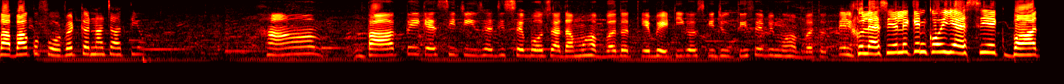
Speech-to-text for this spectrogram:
बाबा को फॉरवर्ड करना चाहती हो? हाँ बाप एक ऐसी चीज़ है जिससे बहुत ज़्यादा मोहब्बत होती है। बेटी को उसकी जूती से भी मोहब्बत होती है। बिल्कुल ऐसी है लेकिन कोई ऐसी एक बात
